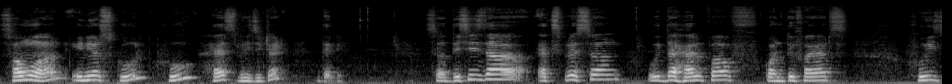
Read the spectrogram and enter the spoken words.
someone in your school who has visited delhi so this is the expression with the help of quantifiers which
